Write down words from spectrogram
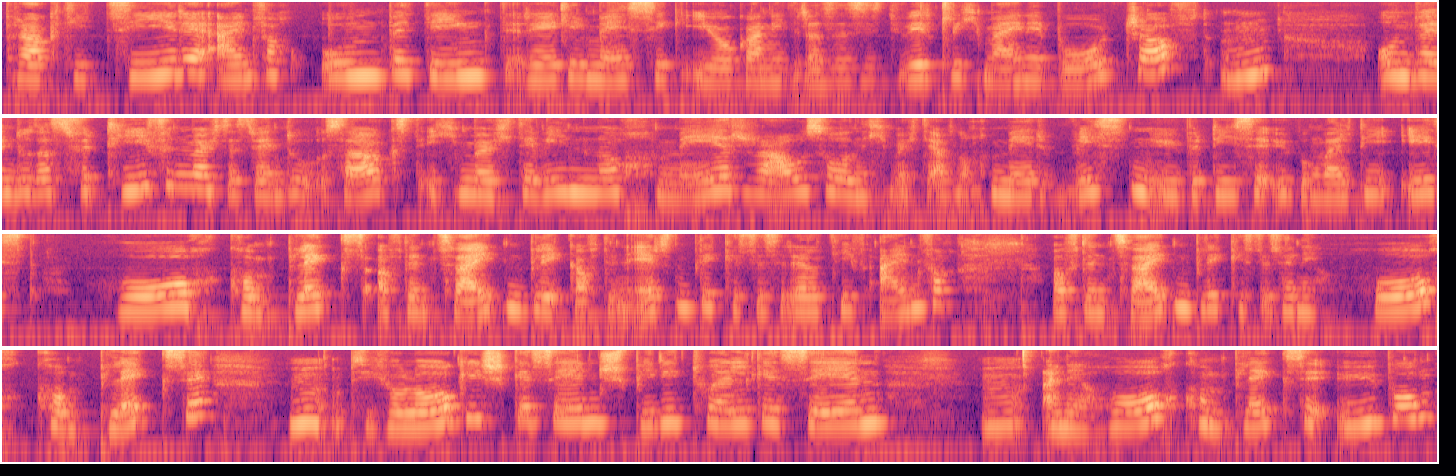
praktiziere einfach unbedingt regelmäßig Yoga Nidra. Das ist wirklich meine Botschaft. Und wenn du das vertiefen möchtest, wenn du sagst, ich möchte wie noch mehr rausholen, ich möchte auch noch mehr wissen über diese Übung, weil die ist hochkomplex auf den zweiten Blick. Auf den ersten Blick ist es relativ einfach, auf den zweiten Blick ist es eine hochkomplexe, hm, psychologisch gesehen, spirituell gesehen, hm, eine hochkomplexe Übung.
